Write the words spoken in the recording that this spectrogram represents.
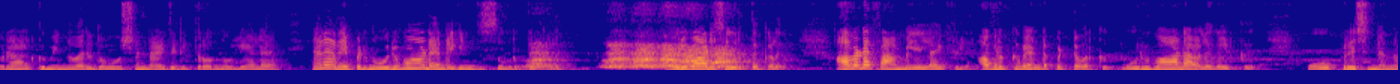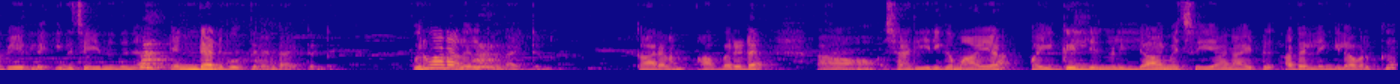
ഒരാൾക്കും ഇന്ന് വരെ ദോഷമുണ്ടായ ചരിത്രമൊന്നുമില്ല അല്ലേ? ഞാൻ അറിയപ്പെടുന്ന ഒരുപാട് എന്റെ ഹിന്ദു സുഹൃത്തുക്കൾ ഒരുപാട് സുഹൃത്തുക്കൾ അവരുടെ ഫാമിലി ലൈഫിൽ അവർക്ക് വേണ്ടപ്പെട്ടവർക്ക് ഒരുപാട് ആളുകൾക്ക് ഓപ്പറേഷൻ എന്ന പേരിൽ ഇത് ചെയ്യുന്നത് ഞാൻ എന്റെ അനുഭവത്തിൽ ഉണ്ടായിട്ടുണ്ട് ഒരുപാട് ആളുകൾക്ക് ഉണ്ടായിട്ടുണ്ട്. കാരണം അവരുടെ ശാരീരികമായ വൈകല്യങ്ങൾ ഇല്ലായ്മ ചെയ്യാനായിട്ട് അതല്ലെങ്കിൽ അവർക്ക്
